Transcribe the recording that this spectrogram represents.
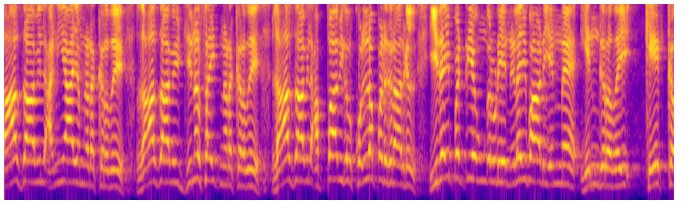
காசாவில் அநியாயம் நடக்கிறது காசாவில் ஜினசைட் நடக்கிறது காசாவில் அப்பாவிகள் கொல்லப்படுகிறார்கள். இதை பற்றிய உங்களுடைய நிலைப்பாடு என்ன என்கிறதை கேட்க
